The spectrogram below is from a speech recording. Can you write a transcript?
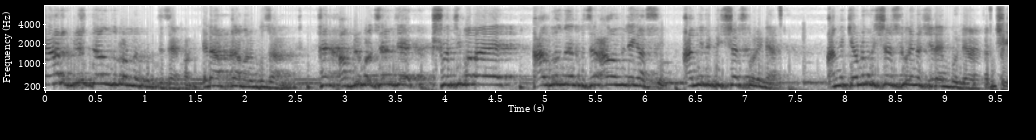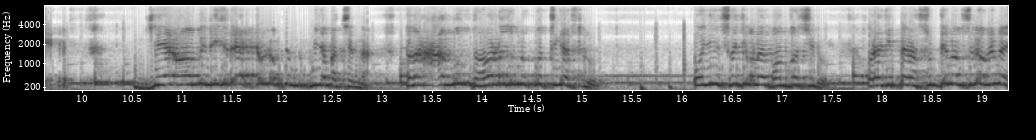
কার বিরুদ্ধে আন্দোলন করতেছে এখন? এটা আপনি আমার বুঝান। হ্যাঁ আপনি বলছেন যে সচিবালয়ে পিছনে আওয়ামী লীগ আছে। আমি বিশ্বাস করি না। আমি কেন বিশ্বাস করি না সেটা আমি বলি যে আওয়ামী লীগের একটা লোক খুঁজে পাচ্ছেন না। তারা আগুন ধরানোর জন্য কোথেকে আসলো? ওই দিন সচিবালয় বন্ধ ছিল। ওরা কি প্যারাসুট দিয়ে নামছিল ওখানে?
